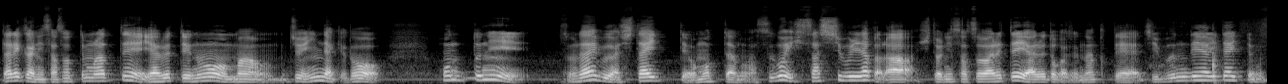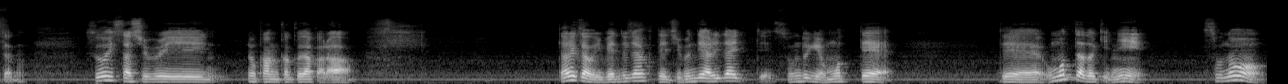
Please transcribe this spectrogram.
誰かに誘ってもらってやるっていうのも、まあ、もちろんいいんだけど、本当に、そのライブがしたいって思ったのはすごい久しぶりだから、人に誘われてやるとかじゃなくて、自分でやりたいって思ったの。すごい久しぶりの感覚だから、誰かのイベントじゃなくて自分でやりたいってその時思って、で、思った時に、その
